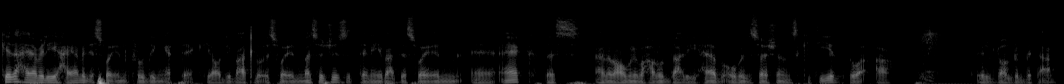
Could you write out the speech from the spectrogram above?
كده هيعمل إيه؟ هيعمل اس واي إن فلودنج اتاك يقعد يبعت له اس واي إن مسجز التاني يبعت اس واي ان اك بس أنا عمري ما هرد عليه. هاف اوبن سيشنز كتير توقع الراجل بتاعنا.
